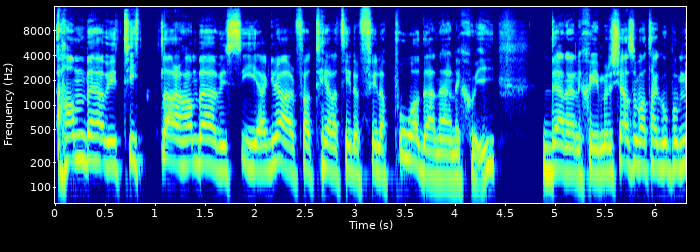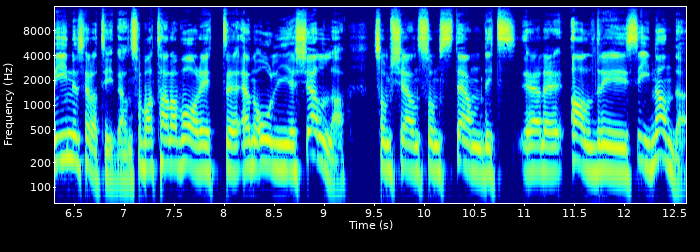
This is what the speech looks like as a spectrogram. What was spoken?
han behöver ju titlar, han behöver ju segrar för att hela tiden fylla på den energi. Den energi. Men det känns som att han går på minus hela tiden. Som att han har varit eh, en oljekälla som känns som ständigt, eller aldrig sinande.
